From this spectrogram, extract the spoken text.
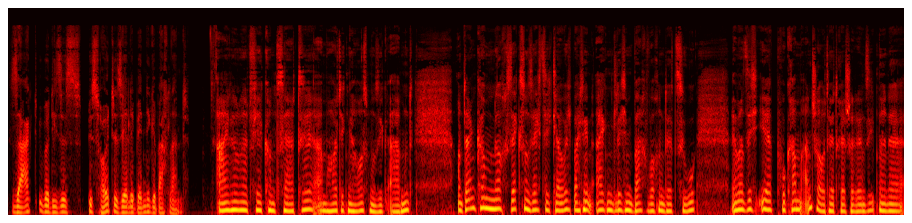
sagt über dieses bis heute sehr lebendige Bachland. 104 Konzerte am heutigen Hausmusikabend. Und dann kommen noch 66, glaube ich, bei den eigentlichen Bachwochen dazu. Wenn man sich Ihr Programm anschaut, Herr Drescher, dann sieht man da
